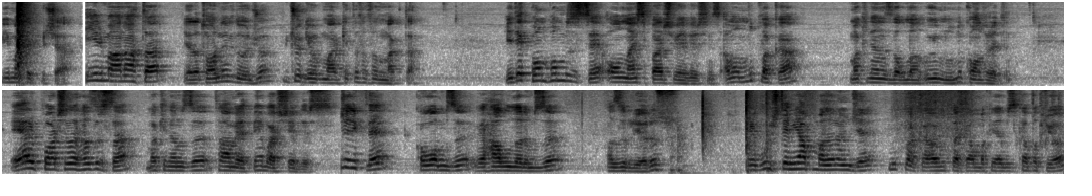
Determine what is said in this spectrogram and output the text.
bir maket bıçağı. 20 anahtar ya da tornavida ucu birçok yapı markette satılmakta. Yedek pompamız ise online sipariş verebilirsiniz ama mutlaka makinenizde olan uyumluluğunu kontrol edin. Eğer parçalar hazırsa makinamızı tamir etmeye başlayabiliriz. Öncelikle kovamızı ve havlularımızı hazırlıyoruz. Ve bu işlemi yapmadan önce mutlaka mutlaka makinemizi kapatıyor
